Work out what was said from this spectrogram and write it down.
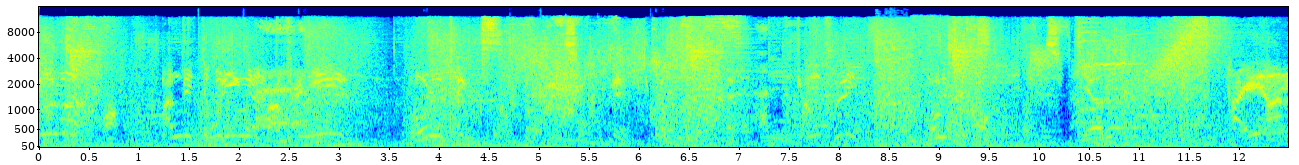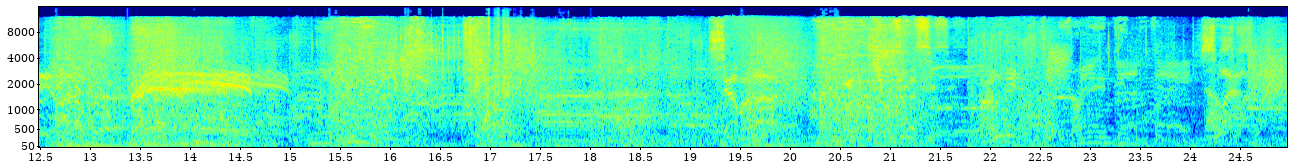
ブルバーバンディットブリンガーバカにボルテックスガンプレイボルテックスやるタイラン邪魔だバンディットそれで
